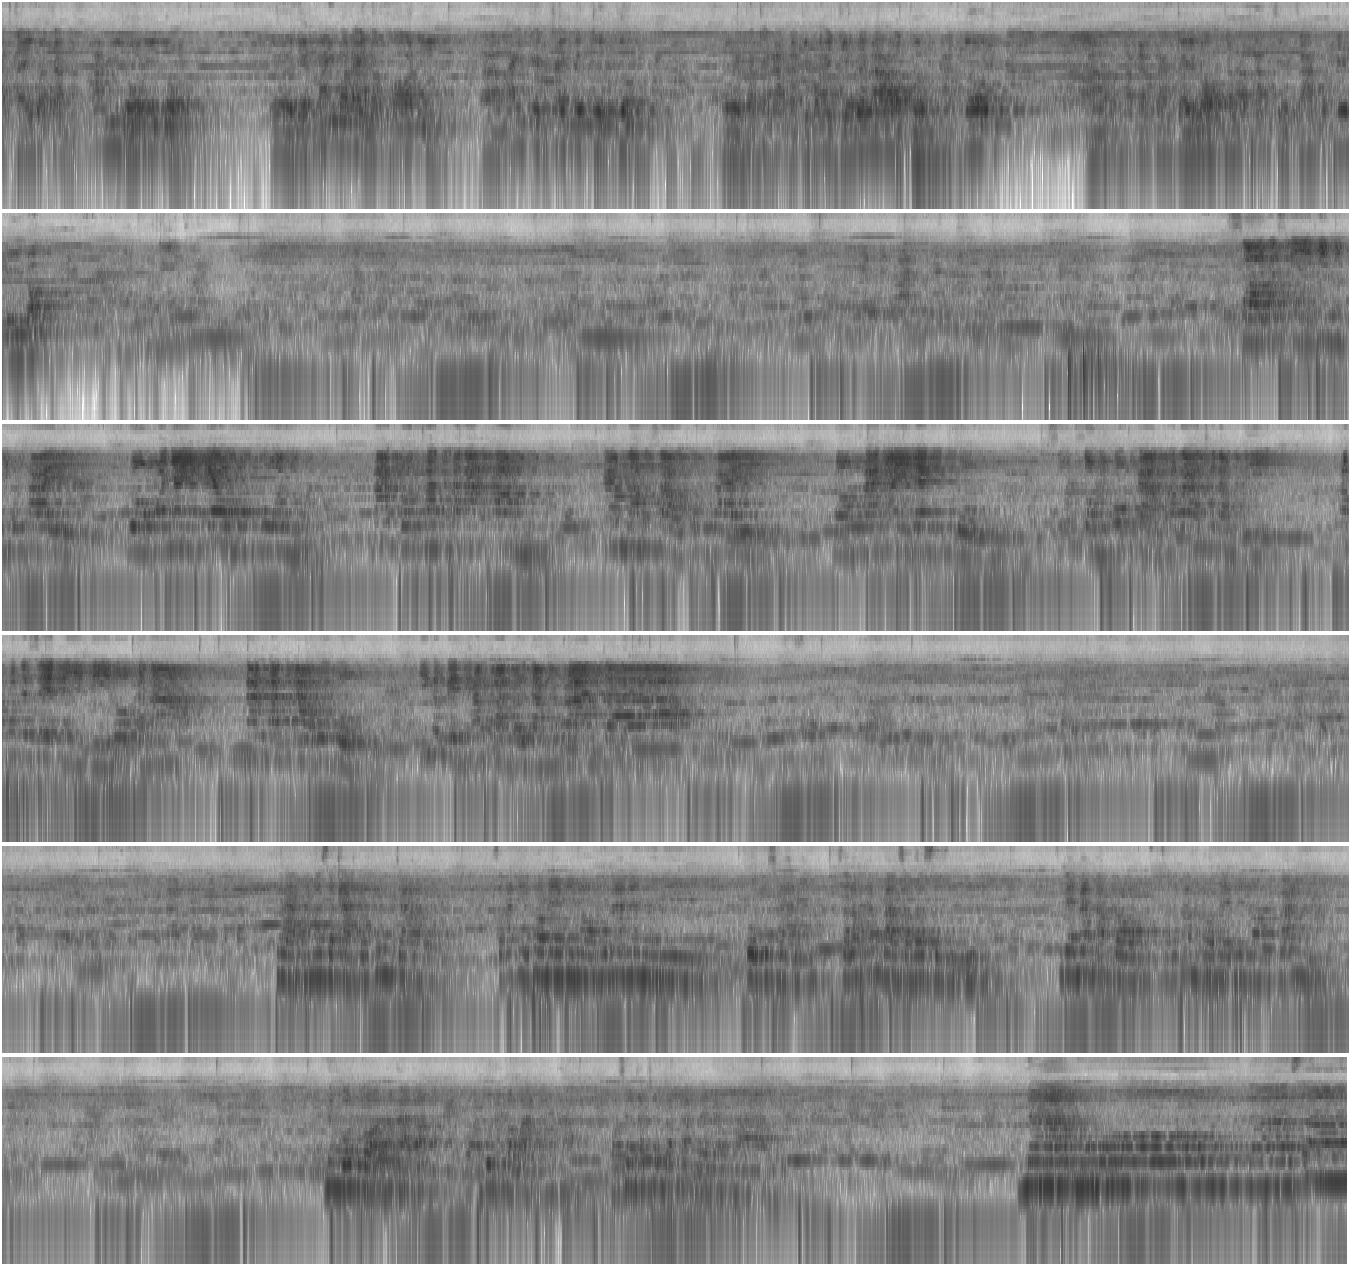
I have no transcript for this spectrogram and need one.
อาศัยว่าท่านมามีโหลนิโหลด เออ เห็นไหมว่าได้ลองพ่อนี่ อ่า ไม่เต็มใจเติมเติมโยมเออพระชนะปฏิบัติเสียเวลาออกเกินญาโยมอ่าพากันตั้งใจลองสารพันเสกสารประเทศนี้เนาะ กราบนมัสการพระคุณเจ้า สวัสดีพ่อแม่พี่น้องที่บ้านในเมืองนี้ผู้ดิฉันสารพันบางสารสีที่ได้นั่งขับรองสารพันพ่อแม่พี่น้องฟังหนึ่งบทก่อนนะคะเนาะก่อนคุณประวัตินะคะขอเชิญรับชมรับฟังในเรื่องค่ะนะโม ตั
